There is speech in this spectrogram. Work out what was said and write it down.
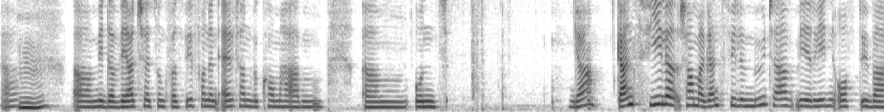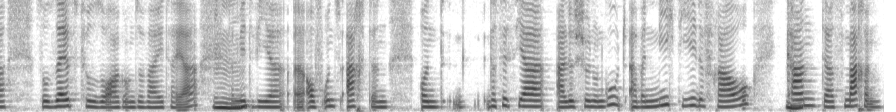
ja, äh, mit der Wertschätzung, was wir von den Eltern bekommen haben ähm, und ja, ganz viele, schau mal, ganz viele Mütter, wir reden oft über so Selbstfürsorge und so weiter, ja, damit wir äh, auf uns achten. Und das ist ja alles schön und gut, aber nicht jede Frau kann das machen.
